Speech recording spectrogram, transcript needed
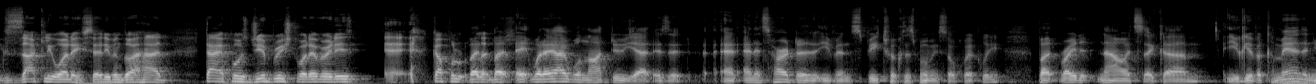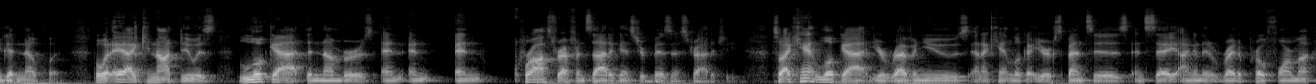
exactly what I said, even though I had typos, gibberish, whatever it is. A couple, But but a- what AI will not do yet is it, and, and it's hard to even speak to it because it's moving so quickly. But right now, it's like um, you give a command and you get an output. But what AI cannot do is look at the numbers and and and cross reference that against your business strategy. So I can't look at your revenues and I can't look at your expenses and say I'm going to write a pro forma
